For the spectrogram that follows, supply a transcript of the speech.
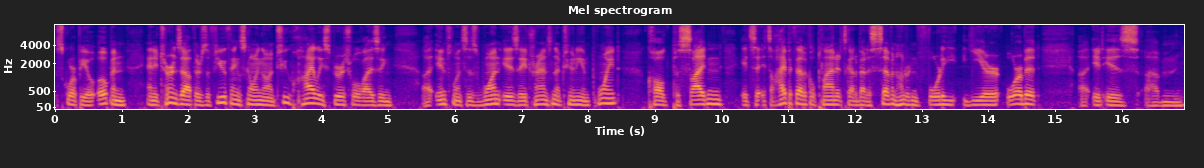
Scorpio open. And it turns out there's a few things going on, two highly spiritualizing uh, influences. One is a trans Neptunian point called Poseidon. It's a, it's a hypothetical planet. It's got about a 740 year orbit. Uh, it is um,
